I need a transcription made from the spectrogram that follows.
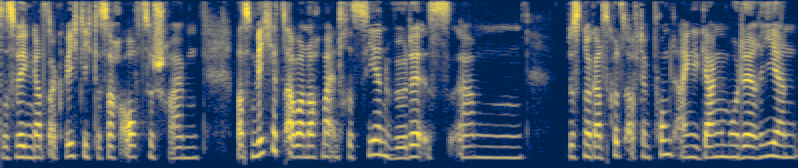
Deswegen ganz arg wichtig, das auch aufzuschreiben. Was mich jetzt aber nochmal interessieren würde, ist, ähm, bist nur ganz kurz auf den Punkt eingegangen, moderieren.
